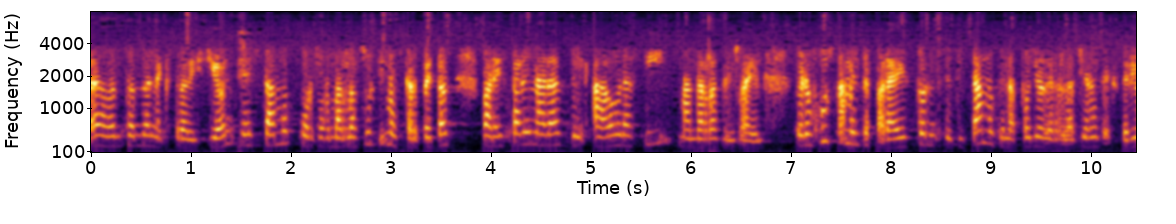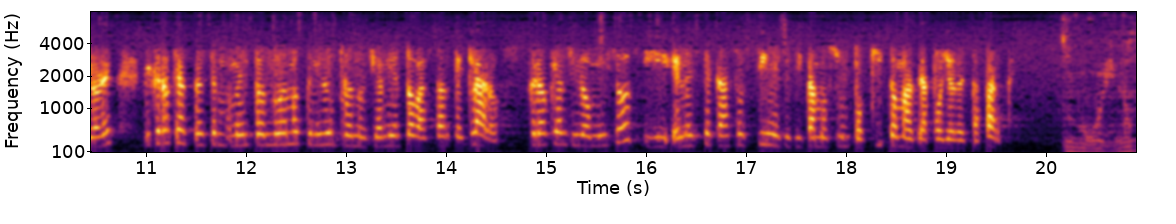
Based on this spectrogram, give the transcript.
avanzando en la extradición, estamos por formar las últimas carpetas para estar en aras de ahora sí mandarlas de Israel. Pero justamente para esto necesitamos el apoyo de relaciones exteriores y creo que hasta este momento no hemos tenido un pronunciamiento bastante claro. creo que han sido omisos y en este caso sí necesitamos un poquito más de apoyo de esta parte. Bueno.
